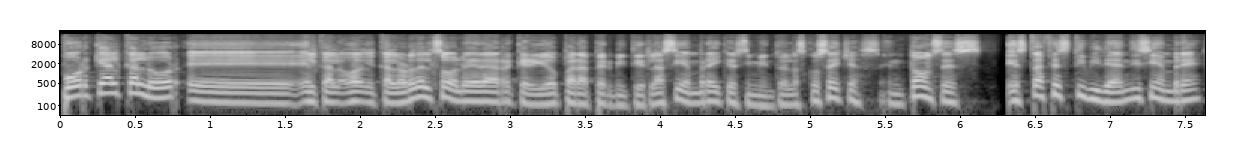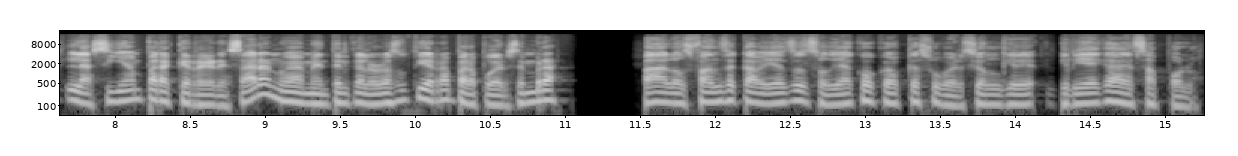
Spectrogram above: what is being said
Porque al calor, eh, el, calor, el calor del sol era requerido para permitir la siembra y crecimiento de las cosechas. Entonces, esta festividad en diciembre la hacían para que regresara nuevamente el calor a su tierra para poder sembrar. Para los fans de Caballeros del Zodiaco, creo que su versión grie- griega es Apolo.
